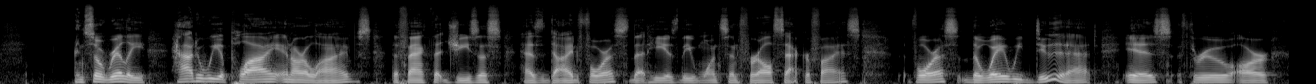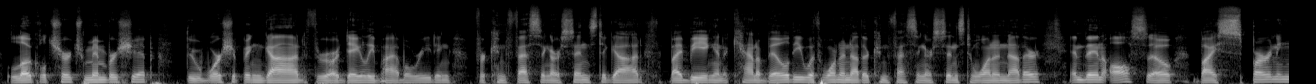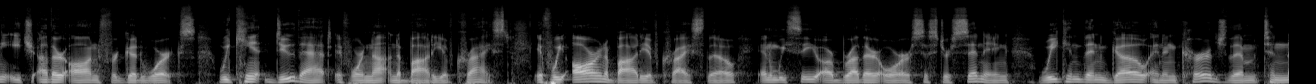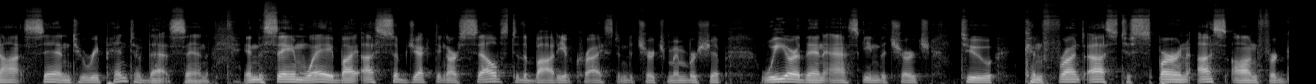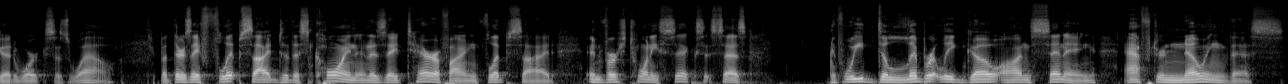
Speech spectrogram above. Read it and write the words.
And so, really, how do we apply in our lives the fact that Jesus has died for us, that he is the once and for all sacrifice? for us. The way we do that is through our local church membership, through worshiping God, through our daily Bible reading, for confessing our sins to God, by being in accountability with one another, confessing our sins to one another, and then also by spurning each other on for good works. We can't do that if we're not in a body of Christ. If we are in a body of Christ, though, and we see our brother or our sister sinning, we can then go and encourage them to not sin, to repent of that sin. In the same way, by us subjecting ourselves to the body of Christ, and to church membership, we are then asking the church to confront us, to spurn us on for good works as well. But there's a flip side to this coin, and it is a terrifying flip side. In verse 26, it says, If we deliberately go on sinning after knowing this,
